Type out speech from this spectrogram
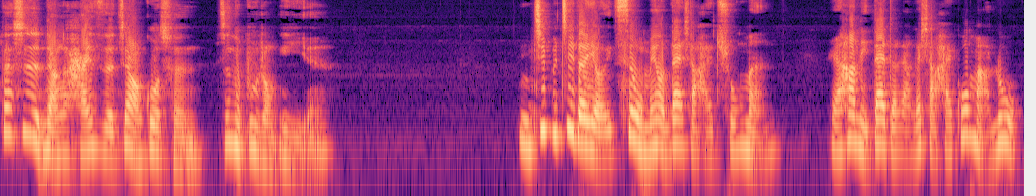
但是两个孩子的教养过程真的不容易耶。你记不记得有一次我没有带小孩出门，然后你带着两个小孩过马路？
